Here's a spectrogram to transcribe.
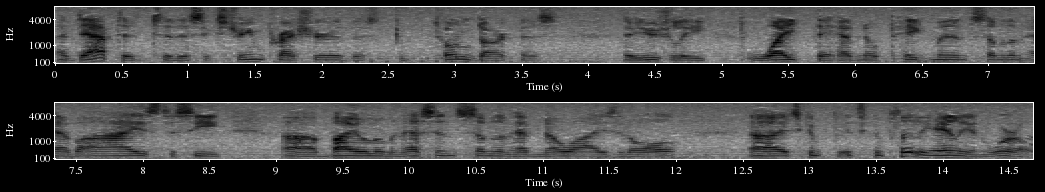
adapted to this extreme pressure, this total darkness. They're usually white. They have no pigment. Some of them have eyes to see uh, bioluminescence. Some of them have no eyes at all. Uh, it's com- it's a completely alien world.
